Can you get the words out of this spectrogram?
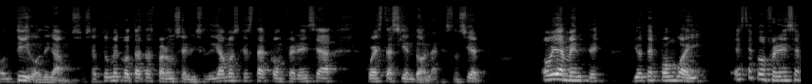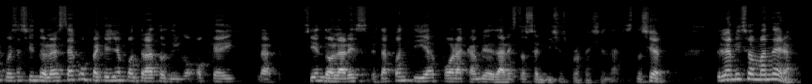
contigo, digamos. O sea, tú me contratas para un servicio. Digamos que esta conferencia cuesta 100 dólares, ¿no es cierto? Obviamente, yo te pongo ahí, esta conferencia cuesta 100 dólares, te hago un pequeño contrato, digo, ok, 100 dólares es la cuantía por a cambio de dar estos servicios profesionales, ¿no es cierto? De la misma manera,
